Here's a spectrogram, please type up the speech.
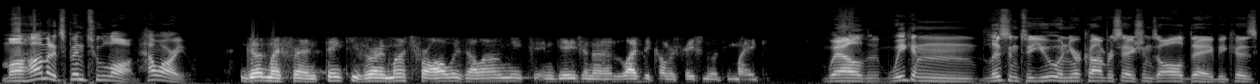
Mohamed, it's been too long. How are you? Good, my friend. Thank you very much for always allowing me to engage in a lively conversation with you, Mike. Well, we can listen to you and your conversations all day because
